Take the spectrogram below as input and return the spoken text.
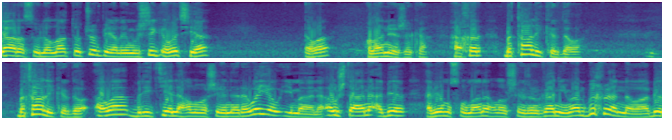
یا ڕسوول لەڵات تۆ چون پێڵی مشتێک ئەوە چییە؟ ئەوە وڵا نوێژەکە. هەخر بەتالی کردەوە. بەتاڵی کردەوە. ئەوە بریتە لە هەڵوەشێنەرەوەی ئەو ئیمانە. ئەو شتانە ئەبێ ئەبێ مسلمانە هەڵەشێنەکان ئیمان بخوێنەوە بێ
